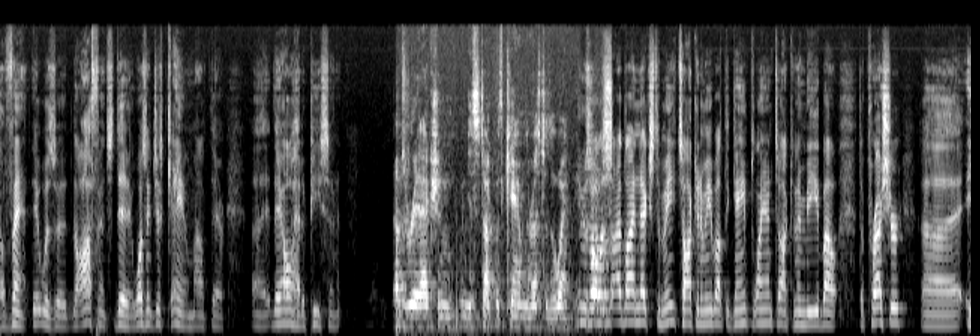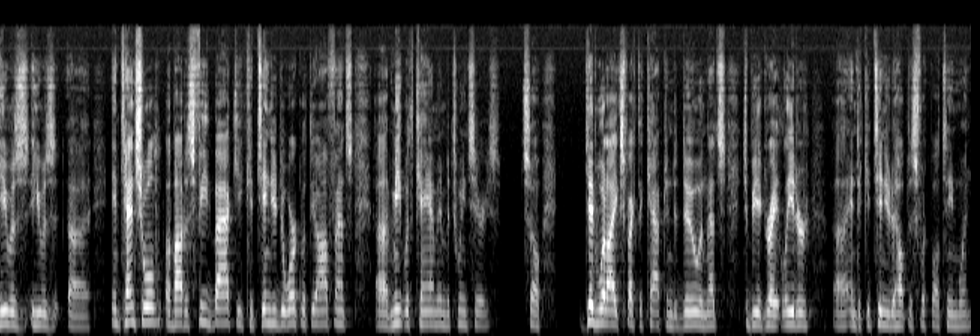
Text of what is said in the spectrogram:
event. It was a, the offense did it. It wasn't just Cam out there. Uh, they all had a piece in it. Doug's reaction when you stuck with Cam the rest of the way? He was on the sideline next to me, talking to me about the game plan, talking to me about the pressure. Uh, he was he was uh, intentional about his feedback. He continued to work with the offense, uh, meet with Cam in between series. So, did what I expect a captain to do, and that's to be a great leader uh, and to continue to help this football team win.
